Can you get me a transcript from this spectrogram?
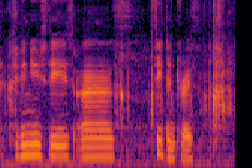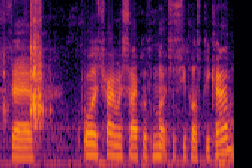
because you can use these as seedling trays. So always try and recycle as much as you possibly can.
